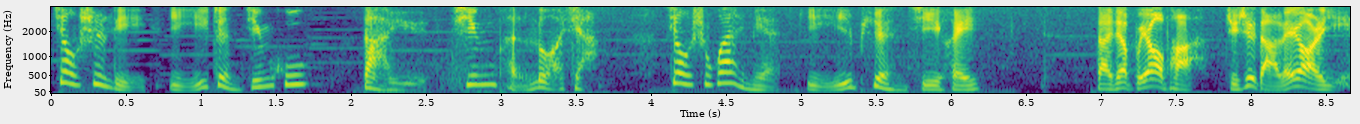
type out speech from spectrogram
教室里一阵惊呼，大雨倾盆落下，教室外面一片漆黑。大家不要怕，只是打雷而已。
